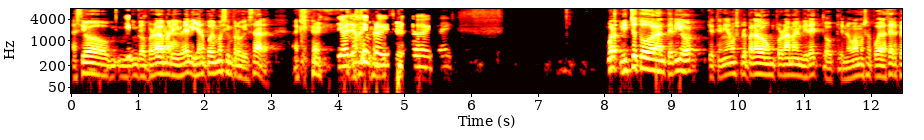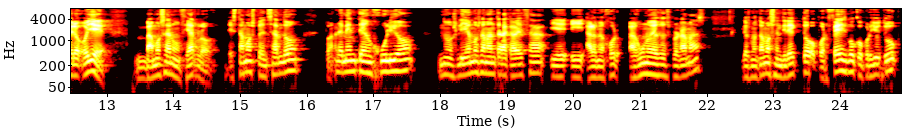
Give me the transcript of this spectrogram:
Ha sido Sí, incorporar a. Maribel y ya no podemos improvisar. Aquí hay- Yo os dejo improvisar todo lo que queráis. Bueno, dicho todo lo anterior, que teníamos preparado un programa en directo que no vamos a poder hacer, pero oye, vamos a anunciarlo. Estamos pensando, probablemente en julio nos liemos la manta a la cabeza y, a lo mejor alguno de esos programas los montamos en directo o por Facebook o por YouTube.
